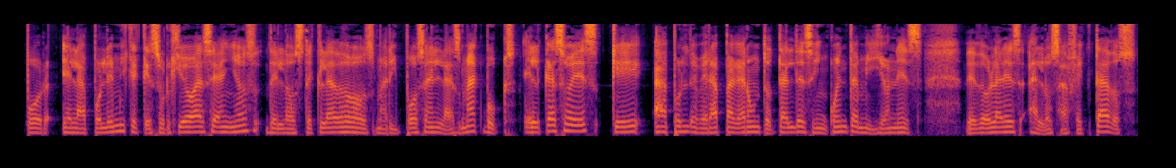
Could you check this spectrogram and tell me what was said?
por la polémica que surgió hace años de los teclados mariposa en las MacBooks. El caso es que Apple deberá pagar un total de 50 millones de dólares a los afectados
